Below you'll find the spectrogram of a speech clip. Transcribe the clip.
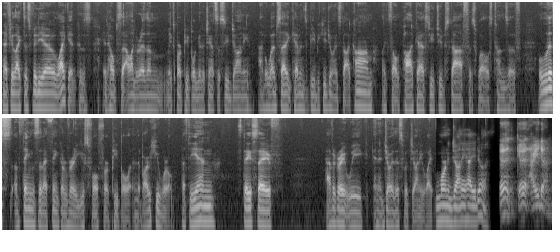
And if you like this video, like it because it helps the algorithm, makes more people get a chance to see Johnny. I have a website at kevinsbbqjoints.com, links all the podcast, YouTube stuff, as well as tons of lists of things that I think are very useful for people in the barbecue world. At the end, stay safe have a great week and enjoy this with Johnny White. Morning, Johnny. How you doing? Good, good. How you doing?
